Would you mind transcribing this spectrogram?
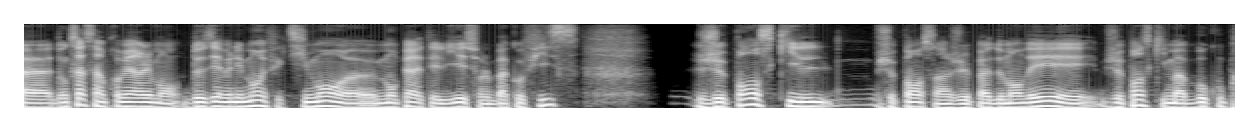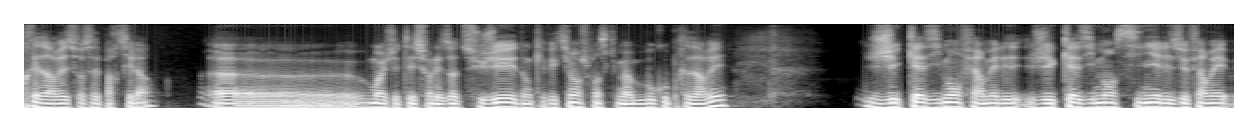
Euh, donc ça, c'est un premier élément. Deuxième élément, effectivement, euh, mon père était lié sur le back-office. Je pense qu'il, je pense, hein, je vais pas demander, je pense qu'il m'a beaucoup préservé sur cette partie-là. Euh, moi, j'étais sur les autres sujets, donc effectivement, je pense qu'il m'a beaucoup préservé. J'ai quasiment fermé, j'ai quasiment signé les yeux fermés.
